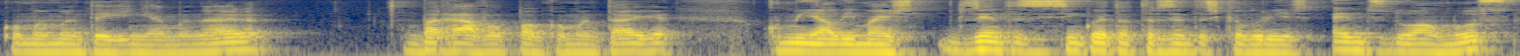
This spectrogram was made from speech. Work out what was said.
com uma manteiguinha à maneira, barrava o pão com manteiga, comia ali mais 250 ou 300 calorias antes do almoço,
